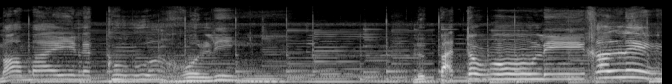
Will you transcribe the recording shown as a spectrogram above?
marmaille la cour lit, le bâton les râlait,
